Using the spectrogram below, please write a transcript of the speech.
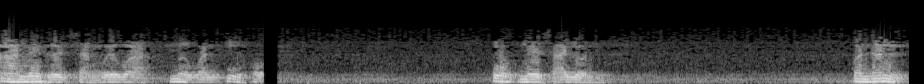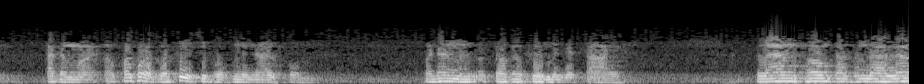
อานได้เคยสั่งไว้ว่าเมื่อวันที่หกหกเมษายน วันนั้นอาตมาเอาเขาโทษวันที่สิบหกมีนาคม วันนั้นมันตอนกลางคืนมันจะตาย ล้างท้องตามธรรมดาล้าง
